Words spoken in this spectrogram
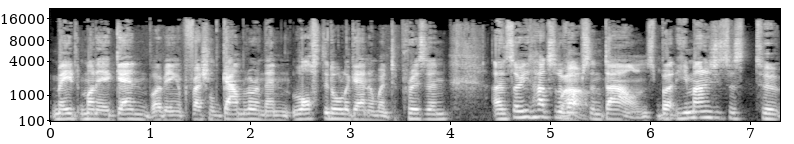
made money again by being a professional gambler and then lost it all again and went to prison. And so he's had sort of Wow. ups and downs, but he manages to, to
